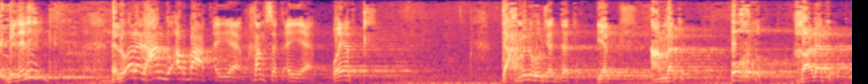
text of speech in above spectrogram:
بدليل الولد عنده أربعة أيام خمسة أيام ويبكي. تحمله جدته يبكي. عمته أخته خالته.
